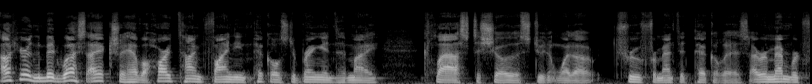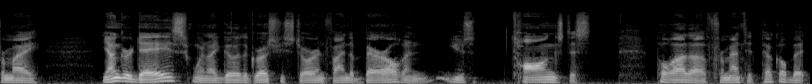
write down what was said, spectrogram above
out here in the Midwest, I actually have a hard time finding pickles to bring into my class to show the student what a true fermented pickle is. I remembered from my younger days when I'd go to the grocery store and find a barrel and use tongs to pull out a fermented pickle, but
